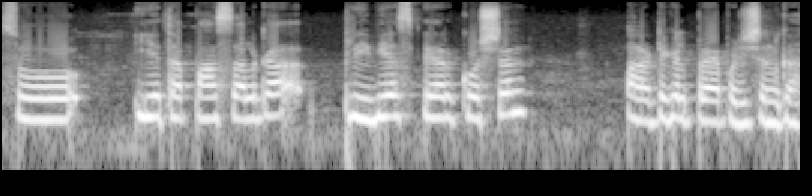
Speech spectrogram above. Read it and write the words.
सो ये था पाँच साल का previous year question article preposition का।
